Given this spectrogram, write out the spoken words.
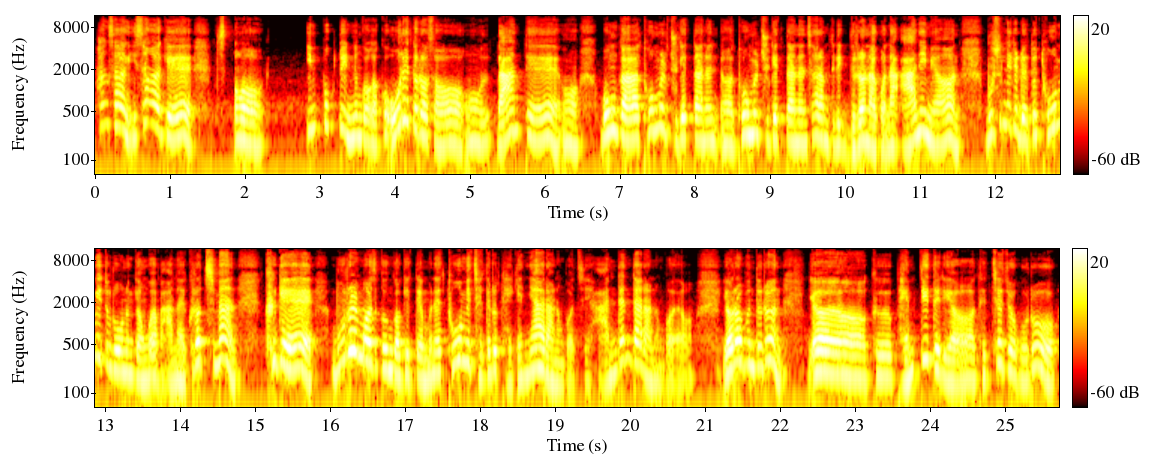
항상 이상하게 어 인복도 있는 것 같고 올해 들어서 어, 나한테 어, 뭔가 도움을 주겠다는 어, 도움을 주겠다는 사람들이 늘어나거나 아니면 무슨 일이라도 도움이 들어오는 경우가 많아요. 그렇지만 그게 물을 먹은 거기 때문에 도움이 제대로 되겠냐라는 거지 안 된다라는 거예요. 여러분들은 어, 그 뱀띠들이요 대체적으로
